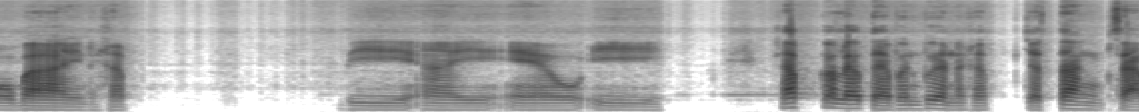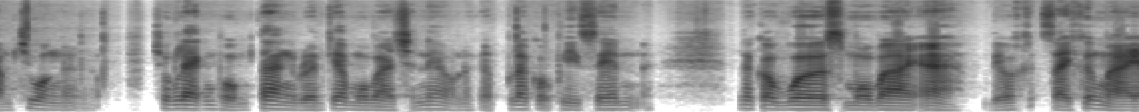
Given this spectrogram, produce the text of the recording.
mobile นะครับ b i l e ครับ ก็แล้วแต่เพื่อนๆนะครับ จะตั้ง 3 ช่วงนะครับ ช่วงแรกของผมตั้งเรือนแก้วโมบายช n แนลนะครับ แล้วก็พรีเซนต์แล้วก็ verse mobile อะ เดี๋ยวใส่เครื่องหมาย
